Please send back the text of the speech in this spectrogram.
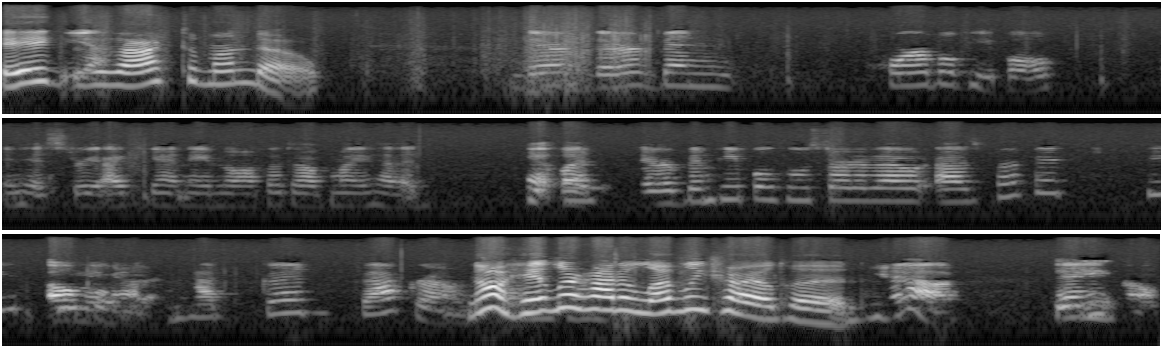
Exactamundo. There, there have been horrible people in history. I can't name them off the top of my head, Hitler. but there have been people who started out as perfect pe- oh, people Oh, my God. and had good background. No, Hitler had a lovely childhood. Yeah, There you go.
